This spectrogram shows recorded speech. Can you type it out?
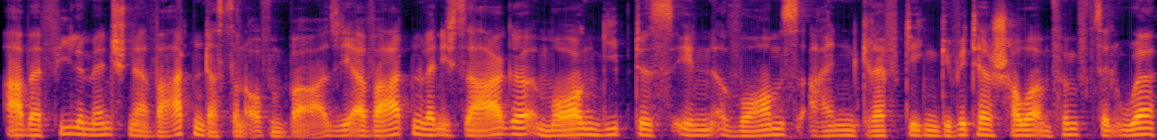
aber viele Menschen erwarten das dann offenbar. Sie erwarten, wenn ich sage, morgen gibt es in Worms einen kräftigen Gewitterschauer um 15 Uhr,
